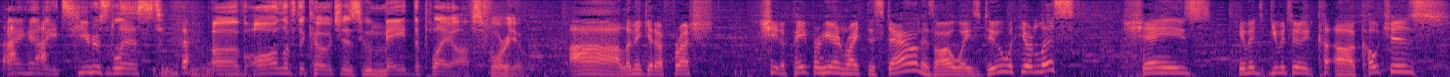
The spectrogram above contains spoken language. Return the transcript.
I have a tiers list of all of the coaches who made the playoffs for you. Ah, let me get a fresh sheet of paper here and write this down, as I always do with your list. Shay's, give it, give it to uh, coaches.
